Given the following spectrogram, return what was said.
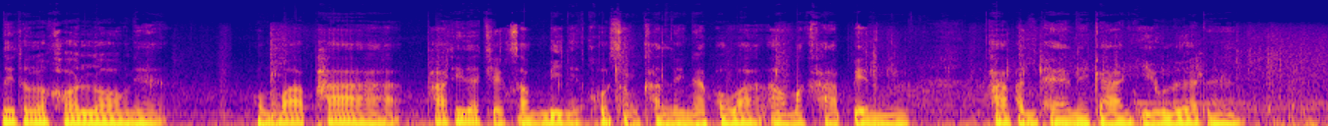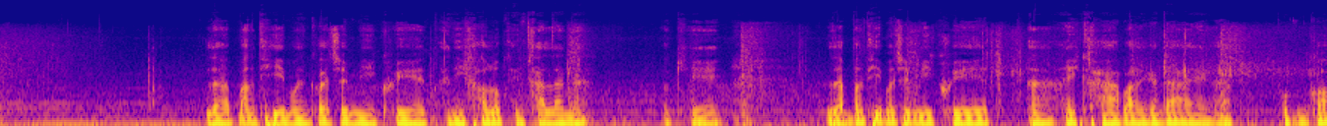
ในตัวละครรองเนี่ย ผมว่าผ้าผ้าที่ได้จากซอมบี้เนี่ยโคตรสำคัญเลยนะ เพราะว่าเอามาคาเป็นผ้าพันแผลในการฮิวเลือดนะแล้วบางทีมันก็จะมีเควส อันนี้เข้าร่วมแข่งขันแล้วนะ โอเค แล้วบางที่มันจะมีเควสอ่าให้คราฟอะไรก็ได้ครับ ผมก็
